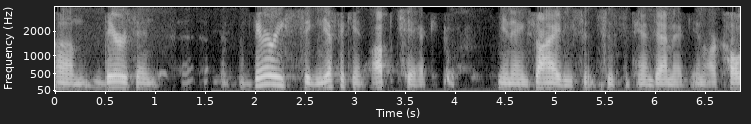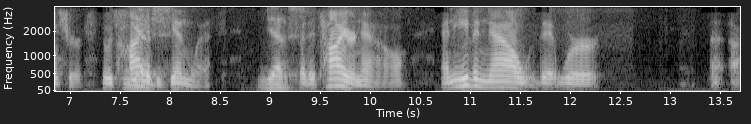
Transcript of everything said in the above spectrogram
um, there's a very significant uptick in anxiety since, since the pandemic in our culture. It was high to begin with, Yes. but it's higher now. And even now that we're, uh,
